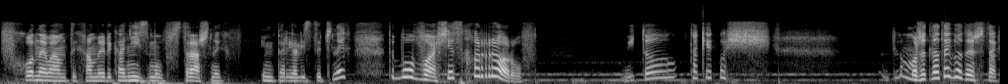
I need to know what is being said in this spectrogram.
wchłonęłam tych amerykanizmów strasznych, imperialistycznych, to było właśnie z horrorów. I to tak jakoś... No może dlatego też tak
